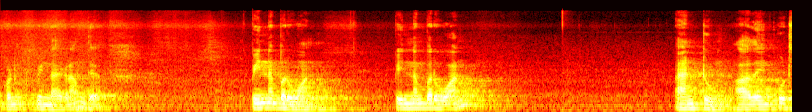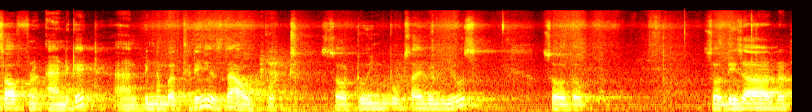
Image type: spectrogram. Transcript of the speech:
according to pin diagram there pin number 1 pin number 1 and 2 are the inputs of AND gate and pin number 3 is the output. So two inputs I will use. So the so these are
